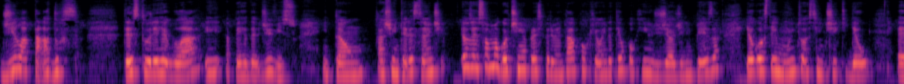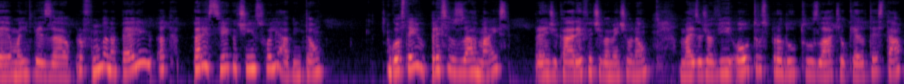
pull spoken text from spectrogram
dilatados, textura irregular e a perda de viço. Então, achei interessante. Eu usei só uma gotinha para experimentar, porque eu ainda tenho um pouquinho de gel de limpeza. E eu gostei muito, eu senti que deu é, uma limpeza profunda na pele, até parecia que eu tinha esfoliado. Então, gostei, preciso usar mais para indicar efetivamente ou não, mas eu já vi outros produtos lá que eu quero testar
